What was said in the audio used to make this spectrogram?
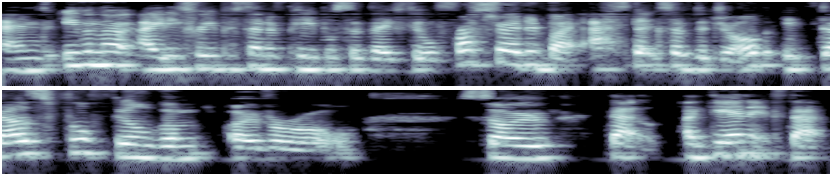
And even though 83% of people said they feel frustrated by aspects of the job, it does fulfill them overall. So that again, it's that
